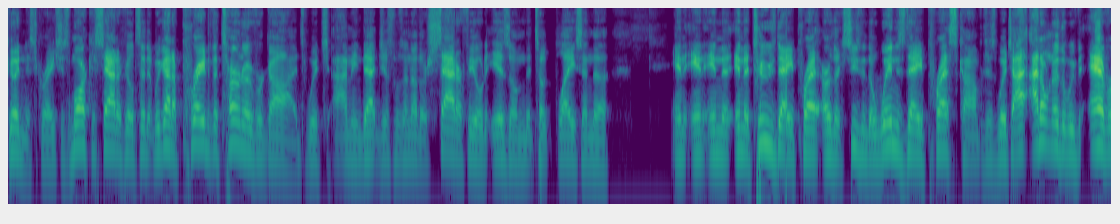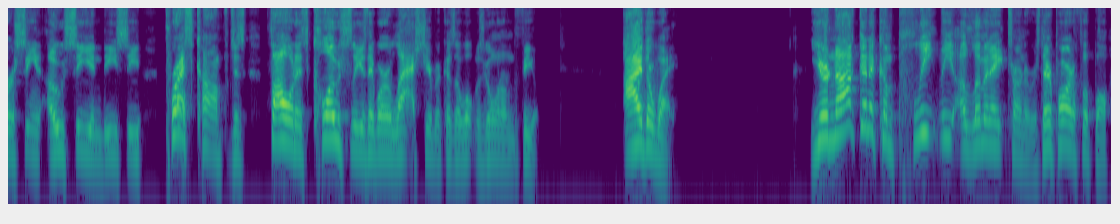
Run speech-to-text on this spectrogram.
goodness gracious, Marcus Satterfield said that we got to pray to the turnover gods, which I mean, that just was another Satterfield ism that took place in the in, in, in the in the Tuesday press or the, excuse me the Wednesday press conferences, which I, I don't know that we've ever seen OC and DC press conferences followed as closely as they were last year because of what was going on in the field. Either way, you're not going to completely eliminate turnovers. They're part of football.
